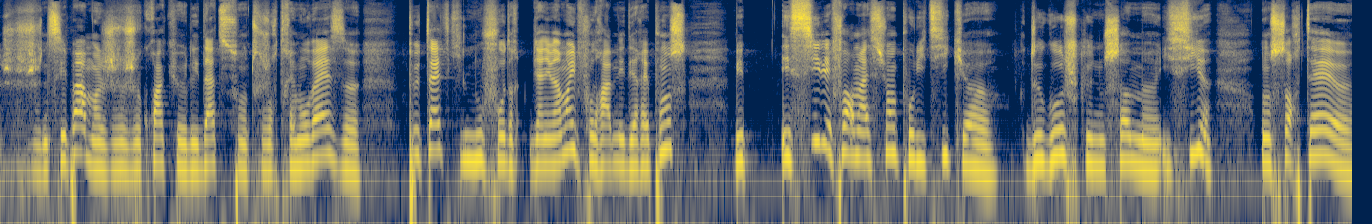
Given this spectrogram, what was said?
je, ne sais pas, moi je, crois que les dates sont toujours très mauvaises. Peut-être qu'il nous faudra, bien évidemment, il faudra amener des réponses. Mais et si les formations politiques euh, de gauche que nous sommes euh, ici, on sortait euh,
